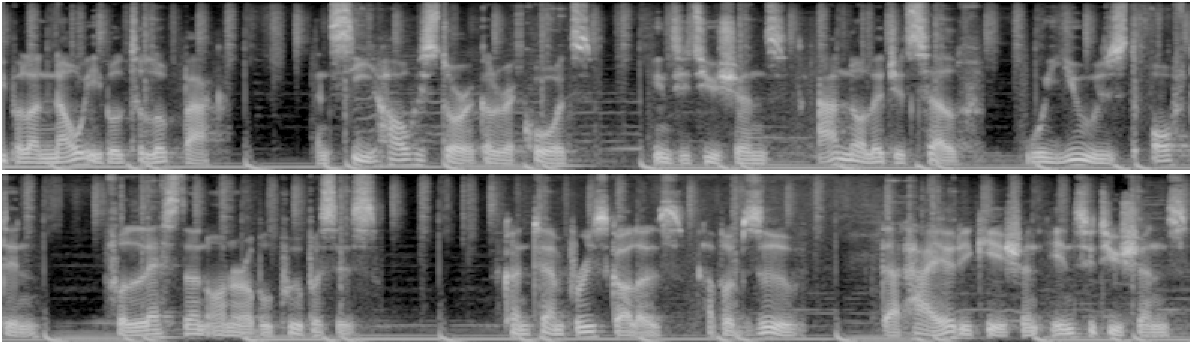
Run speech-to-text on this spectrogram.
People are now able to look back and see how historical records, institutions, and knowledge itself were used often for less than honorable purposes. Contemporary scholars have observed that higher education institutions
